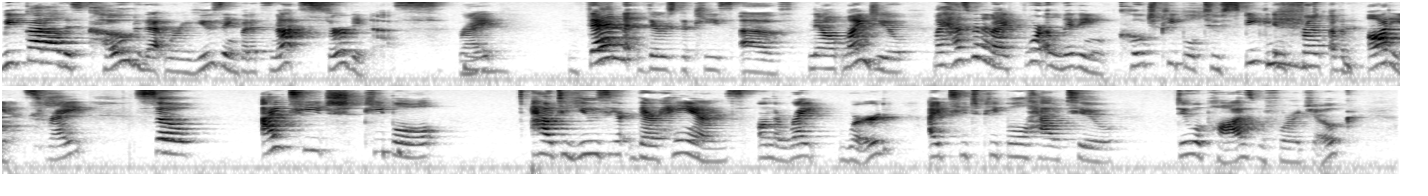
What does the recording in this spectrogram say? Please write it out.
we've got all this code that we're using, but it's not serving us, right? Mm-hmm. Then there's the piece of, now, mind you, my husband and I, for a living, coach people to speak in front of an audience, right? So I teach people how to use your, their hands on the right word. I teach people how to do a pause before a joke.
